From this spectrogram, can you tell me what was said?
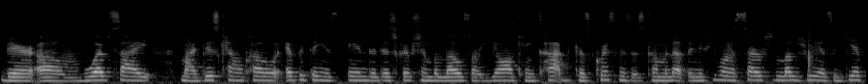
their um, website, my discount code, everything is in the description below so y'all can cop because Christmas is coming up. And if you want to serve some luxury as a gift,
